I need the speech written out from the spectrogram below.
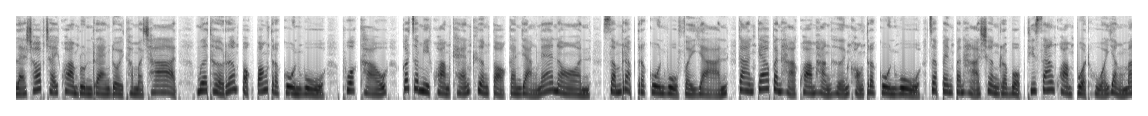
และชอบใช้ความรุนแรงโดยธรรมชาติ เมื่อเธอเริ่มปกป้องตระกูลวู พวกเขาก็จะมีความแค้นเคืองต่อกันอย่างแน่นอนสำหรับตระกูลวูเฟยหยาน การแก้ปัญหาความห่างเหินของตระกูลวูจะเป็นเป็นปัญหาเชิงระบบที่สร้างความปวดหัวอย่างม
